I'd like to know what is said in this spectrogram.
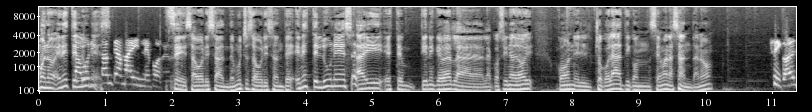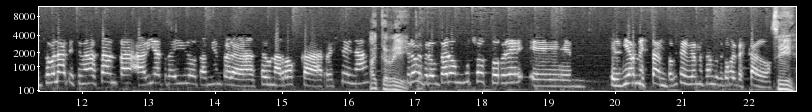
Bueno, en este lunes... Saborizante a maíz le ponen. Sí, saborizante, mucho saborizante. En este lunes ahí este, tiene que ver la, la cocina de hoy con el chocolate y con Semana Santa, ¿no? Sí, con el chocolate, Semana Santa, había traído también para hacer una rosca rellena, Ay, qué rico. pero me preguntaron mucho sobre eh, el Viernes Santo. ¿Viste que el Viernes Santo se come pescado? Sí.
